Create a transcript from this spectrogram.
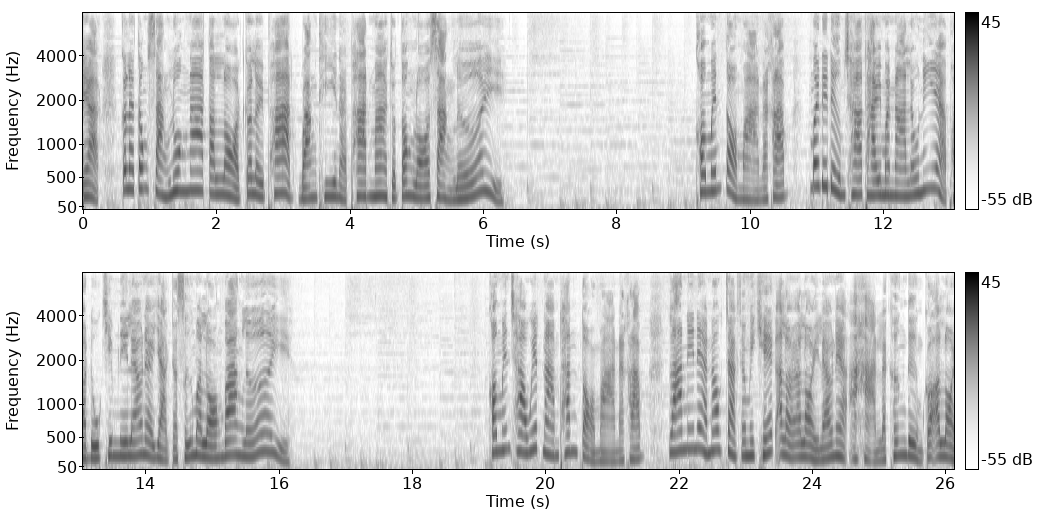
ยอะ่ะ ก็เลยต้องสั่งล่วงหน้าตลอดก็เลยพลาดบางทีน่ะพลาดมากจนต้องรอสั่งเลยคอมเมนต์ต่อมานะครับไม่ได้ดื่มชาไทยมานานแล้วเนี่ย พอดูคลิปนี้แล้วเนี่ยอยากจะซื้อมาลองบ้างเลย คอมเมนต์ชาวเวียดนามท่านต่อมานะครับ ร้านนี้เนี่ยนอกจากจะมีเค้กอร่อยๆแล้วเนี่ยอาหารและเครื่องดื่มก็อร่อย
